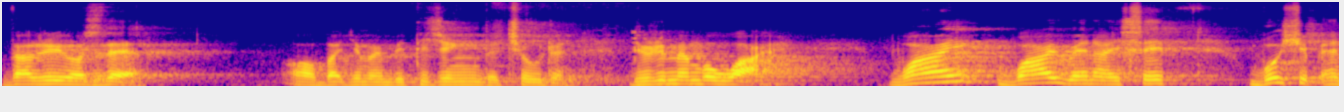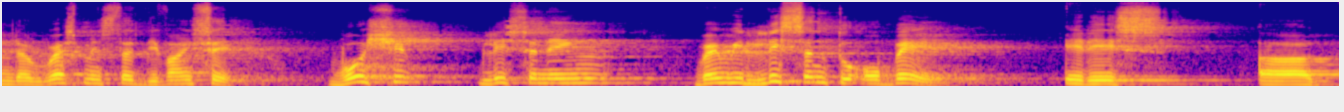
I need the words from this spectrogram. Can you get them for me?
Valerie was there. Oh, but you might be teaching the children. Do you remember why? Why, why when I say worship and the Westminster Divine say, worship listening, when we listen to obey, it is a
